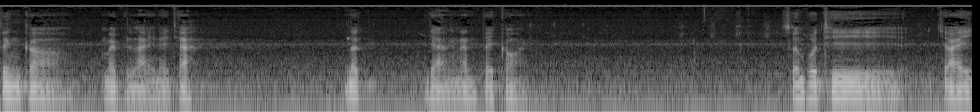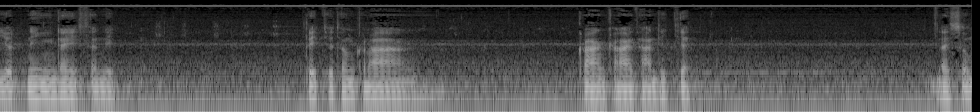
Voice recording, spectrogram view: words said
ซึ่งก็ไม่เป็นไรนะจ๊ะ นึกอย่างนั้นไปก่อน ส่วนผู้ที่ใจหยุดนิ่งได้สนิท ติดอยู่ตรงกลาง กลางกายฐานที่เจ็ดได้สม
